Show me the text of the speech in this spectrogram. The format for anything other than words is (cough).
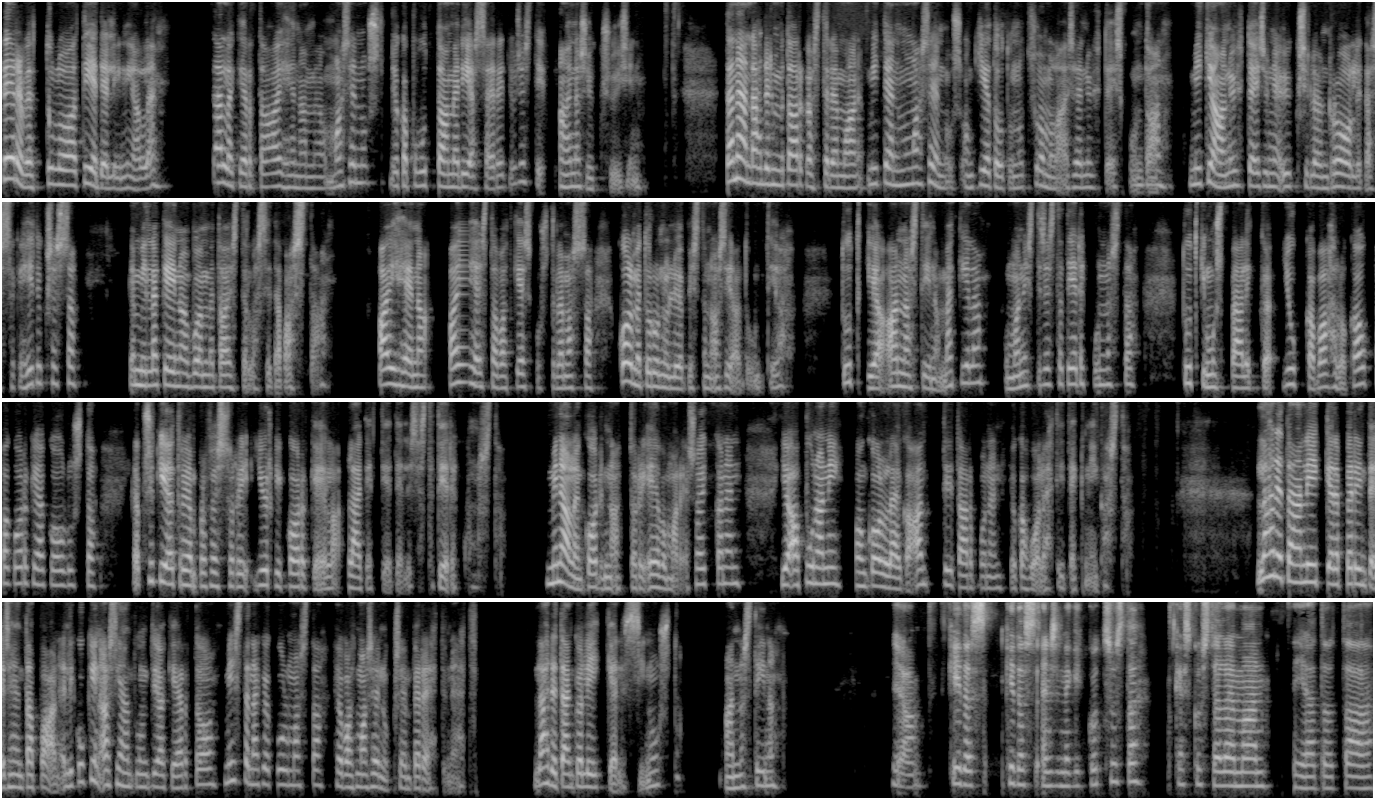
Tervetuloa Tiedelinjalle. Tällä kertaa aiheenamme on masennus, joka puhuttaa mediassa erityisesti aina syksyisin. Tänään lähdemme tarkastelemaan, miten masennus on kietoutunut suomalaiseen yhteiskuntaan, mikä on yhteisön ja yksilön rooli tässä kehityksessä ja millä keinoin voimme taistella sitä vastaan. Aiheena, aiheesta ovat keskustelemassa kolme Turun yliopiston asiantuntijaa tutkija Anna-Stiina Mäkilä humanistisesta tiedekunnasta, tutkimuspäällikkö Jukka Vahlo kauppakorkeakoulusta ja psykiatrian professori Jyrki Korkeila lääketieteellisestä tiedekunnasta. Minä olen koordinaattori Eeva-Maria Soikkanen ja apunani on kollega Antti Tarponen, joka huolehtii tekniikasta. Lähdetään liikkeelle perinteiseen tapaan, eli kukin asiantuntija kertoo, mistä näkökulmasta he ovat masennukseen perehtyneet. Lähdetäänkö liikkeelle sinusta, Anna-Stiina? Joo, kiitos, kiitos ensinnäkin kutsusta keskustelemaan. Ja tota,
